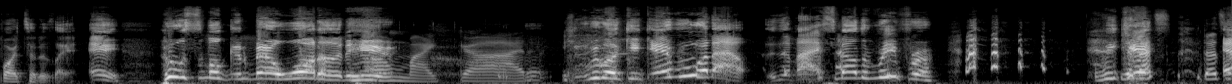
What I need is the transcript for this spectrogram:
Bartender's like, hey. Who's smoking marijuana in here? Oh my god. We're gonna kick everyone out. If I smell the reefer, we Yeah, can't. that's that's when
